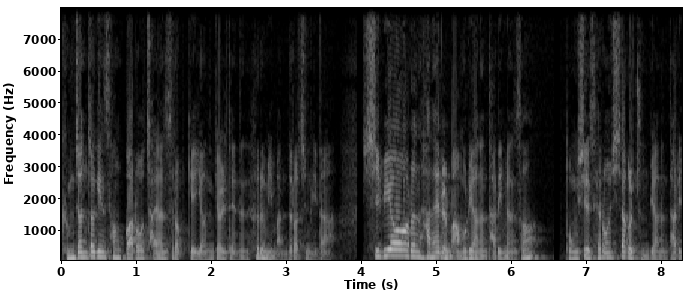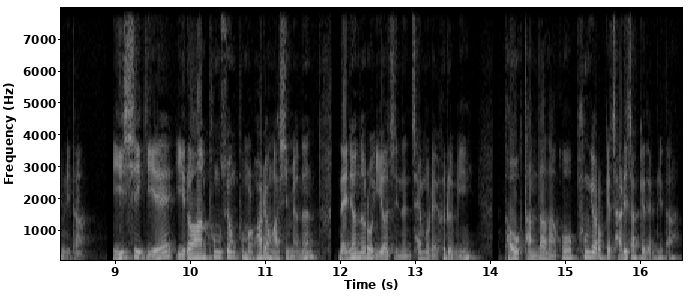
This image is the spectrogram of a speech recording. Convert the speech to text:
금전적인 성과로 자연스럽게 연결되는 흐름이 만들어집니다. 12월은 한 해를 마무리하는 달이면서 동시에 새로운 시작을 준비하는 달입니다. 이 시기에 이러한 풍수용품을 활용하시면 내년으로 이어지는 재물의 흐름이 더욱 단단하고 풍요롭게 자리 잡게 됩니다.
